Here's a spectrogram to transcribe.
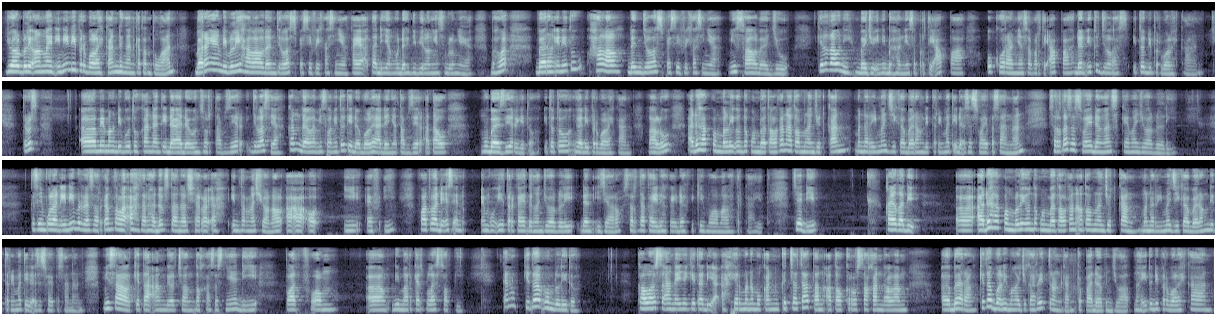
jual beli online ini diperbolehkan dengan ketentuan barang yang dibeli halal dan jelas spesifikasinya. Kayak tadi yang udah dibilangin sebelumnya ya, bahwa barang ini tuh halal dan jelas spesifikasinya. Misal baju. Kita tahu nih baju ini bahannya seperti apa, ukurannya seperti apa dan itu jelas, itu diperbolehkan. Terus e, memang dibutuhkan dan tidak ada unsur tafsir jelas ya kan dalam Islam itu tidak boleh adanya tafsir atau mubazir gitu. Itu tuh nggak diperbolehkan. Lalu, ada hak pembeli untuk membatalkan atau melanjutkan menerima jika barang diterima tidak sesuai pesanan, serta sesuai dengan skema jual beli. Kesimpulan ini berdasarkan telaah terhadap standar syariah internasional AAOIFI, fatwa DSN MUI terkait dengan jual beli dan ijaroh, serta kaidah-kaidah fikih muamalah terkait. Jadi, kayak tadi, uh, ada hak pembeli untuk membatalkan atau melanjutkan menerima jika barang diterima tidak sesuai pesanan. Misal kita ambil contoh kasusnya di platform uh, di marketplace Shopee. Kan kita membeli tuh. Kalau seandainya kita di akhir menemukan kecacatan atau kerusakan dalam uh, barang, kita boleh mengajukan return kan kepada penjual. Nah, itu diperbolehkan.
